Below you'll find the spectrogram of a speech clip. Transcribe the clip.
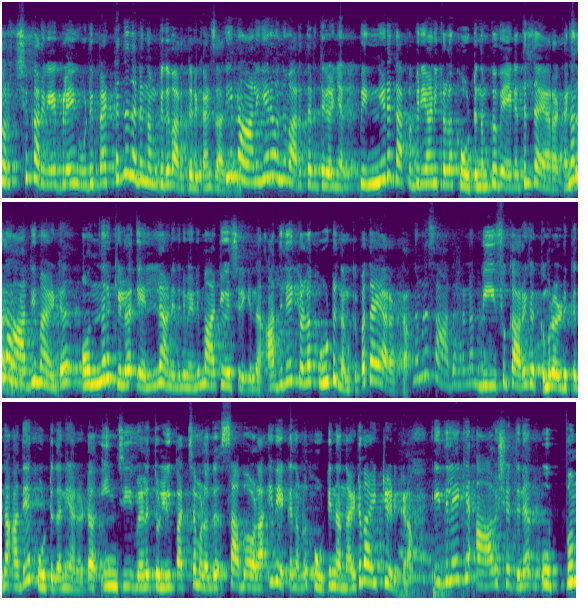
കുറച്ച് കറിവേപ്പിലയും കൂടി പെട്ടെന്ന് തന്നെ നമുക്കിത് വറുത്തെടുക്കാൻ സാധിക്കും. ഈ നാളികേരം ഒന്ന് വറുത്തെടുത്ത് കഴിഞ്ഞാൽ പിന്നീട് കപ്പ ബിരിയാണിക്കുള്ള കൂട്ട് നമുക്ക് വേഗത്തിൽ തയ്യാറാക്കാൻ നമ്മൾ ആദ്യമായിട്ട് ഒന്നര കിലോ എല്ലാണ് ഇതിനു വേണ്ടി മാറ്റി വെച്ചിരിക്കുന്നത്. അതിലേക്കുള്ള കൂട്ട് നമുക്കിപ്പോൾ തയ്യാറാക്കാം. നമ്മൾ സാധാരണ ബീഫ് കറി വെക്കുമ്പോൾ എടുക്കുന്ന അതേ കൂട്ട് തന്നെയാണ് കേട്ടോ ഇഞ്ചി വെളുത്തുള്ളി പച്ചമുളക് സബോള ഇവയൊക്കെ നമ്മൾ കൂട്ടി നന്നായിട്ട് വഴറ്റിയെടുക്കണം. ഇതിലേക്ക് ആവശ്യത്തിന് ഉപ്പും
